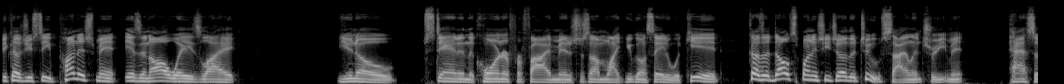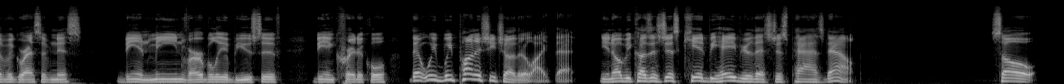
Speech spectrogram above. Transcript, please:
Because you see, punishment isn't always like, you know, stand in the corner for five minutes or something like you're to say to a kid. Because adults punish each other too. Silent treatment, passive aggressiveness, being mean, verbally abusive, being critical. That we, we punish each other like that, you know, because it's just kid behavior that's just passed down. So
